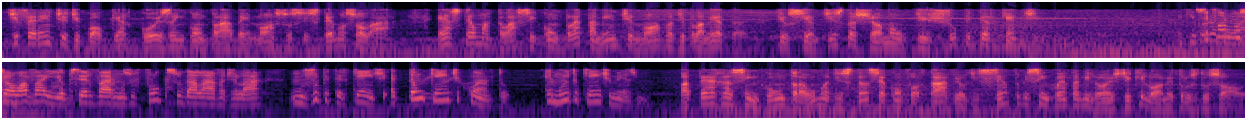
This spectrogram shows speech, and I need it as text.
Diferente de qualquer coisa encontrada em nosso sistema solar, esta é uma classe completamente nova de planeta, que os cientistas chamam de Júpiter quente. Se formos ao Havaí e observarmos o fluxo da lava de lá, um Júpiter quente é tão quente quanto. É muito quente mesmo. A Terra se encontra a uma distância confortável de 150 milhões de quilômetros do Sol.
